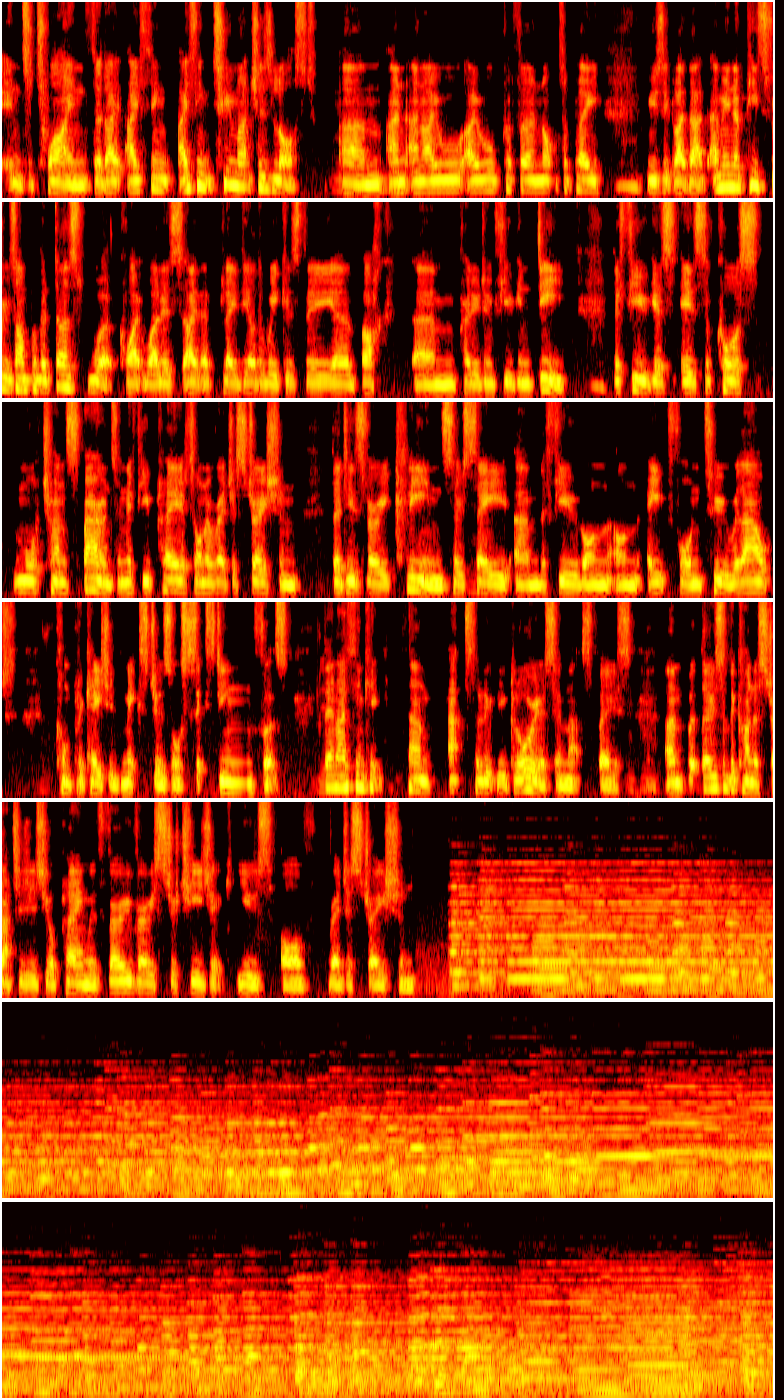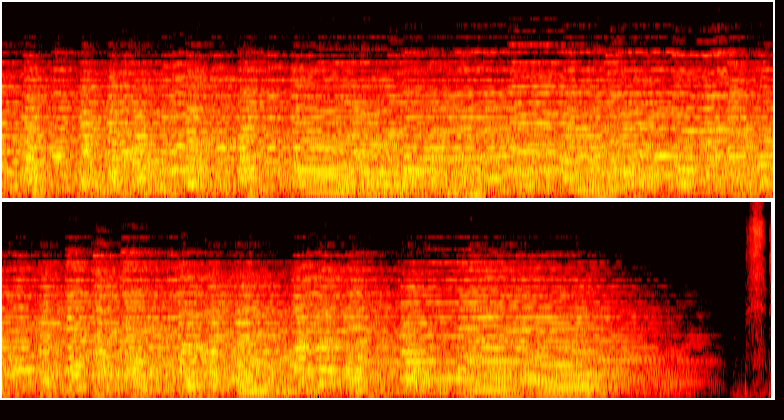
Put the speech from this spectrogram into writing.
intertwined that I, I, think I think too much is lost. Mm-hmm. Um, and and I will I will prefer not to play music like that. I mean, a piece, for example, that does work quite well is I, played the other week is the uh, Bach um, Prelude and Fugue in D. The fugue is, is, of course, more transparent, and if you play it on a registration that is very clean, so say um, the fugue on on eight, four, and two, without complicated mixtures or sixteen foots, yeah. then I think it can sound absolutely glorious in that space. Mm-hmm. Um, but those are the kind of strategies you're playing with, very, very strategic use of registration.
